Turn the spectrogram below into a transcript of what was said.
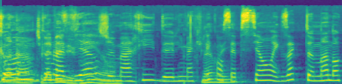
Comme, Voilà. Tu comme la vu Vierge venir. Marie de l'Immaculée Ben oui. Conception, exactement. Donc,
